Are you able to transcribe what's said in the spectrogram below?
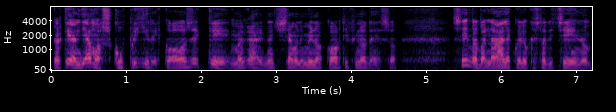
Perché andiamo a scoprire cose che magari non ci siamo nemmeno accorti fino adesso. Sembra banale quello che sto dicendo,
